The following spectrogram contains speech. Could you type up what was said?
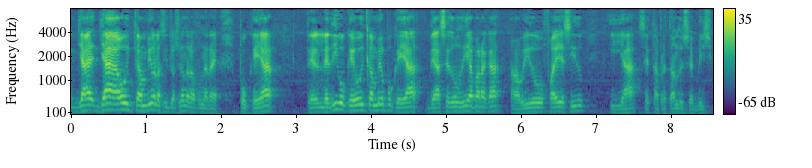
ya, ya hoy cambió la situación de la funeraria, porque ya le digo que hoy cambió porque ya de hace dos días para acá ha habido fallecidos y ya se está prestando el servicio.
